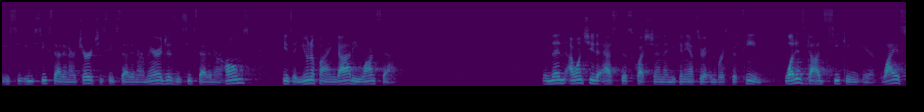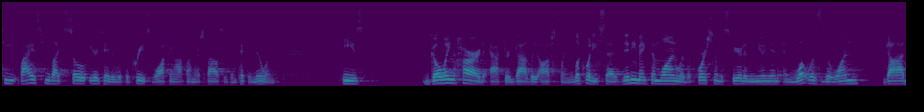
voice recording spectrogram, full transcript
he, he seeks that in our church. He seeks that in our marriages. He seeks that in our homes. He's a unifying God. He wants that. And then I want you to ask this question, and you can answer it in verse 15. What is God seeking here? Why is he, why is he like so irritated with the priests walking off on their spouses and picking new ones? He's going hard after godly offspring. Look what he says. Did he make them one with a portion of the Spirit in the union? And what was the one God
